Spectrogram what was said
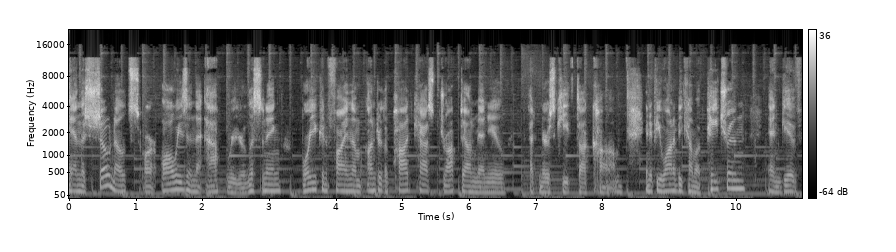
And the show notes are always in the app where you're listening, or you can find them under the podcast drop down menu at nursekeith.com. And if you want to become a patron and give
